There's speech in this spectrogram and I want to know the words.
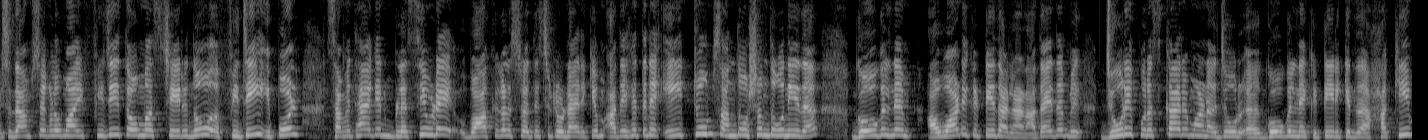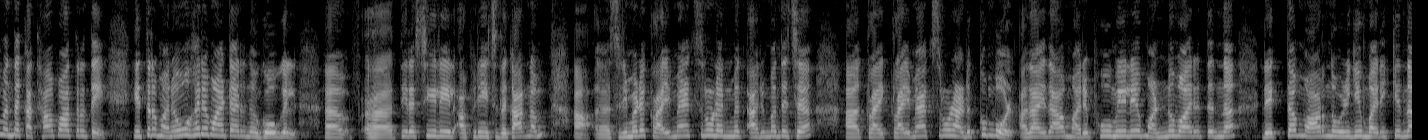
വിശദാംശങ്ങളുമായി ഫിജി തോമസ് ചേരുന്നു. ഫിജി ഇപ്പോൾ സംവിധായകൻ ബ്ലസ്സിയുടെ വാക്കുകൾ ശ്രദ്ധിച്ചിട്ടുണ്ടായിരിക്കും. അദ്ദേഹത്തിന് ഏറ്റവും സന്തോഷം തോന്നിയത് ഗോകുലിന് അവാർഡ് കിട്ടിയതാണ് അതായത് ജൂറി പുരസ്കാരമാണ് ഗോകുലിനെ കിട്ടിയിരിക്കുന്നത്. ഹക്കീം എന്ന കഥാപാത്രത്തെ ഇത്ര മനോഹരമായിട്ടായിരുന്നു ഗോകുൽ തിരശ്ശീലയിൽ അഭിനയിച്ചത്. കാരണം സിനിമയുടെ ക്ലൈമാക്സിനോട് അനുബ- അനുബന്ധിച്ച് ക്ലൈമാക്സിനോട് അടുക്കുമ്പോൾ അതായത് ആ മരുഭൂമിയിലെ മണ്ണ് വാരത്തിന്ന് രക്തം വാർന്നൊഴുകി മരിക്കുന്ന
